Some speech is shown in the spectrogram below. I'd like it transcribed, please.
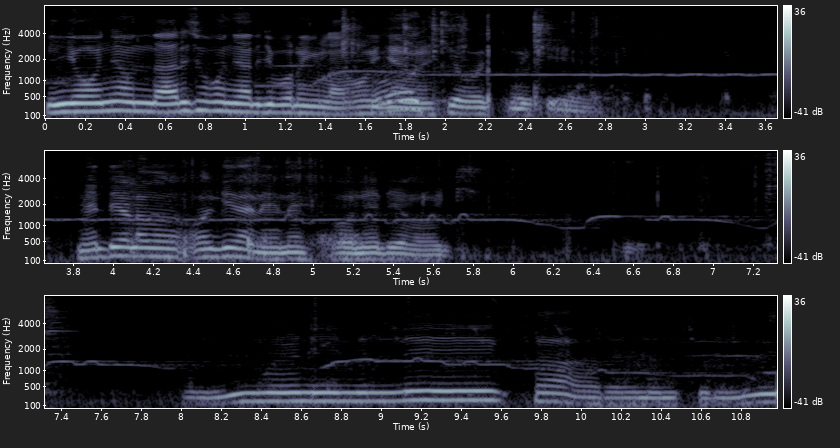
நீங்கள் கொஞ்சம் இந்த அரிசி கொஞ்சம் அரிசி போடுறீங்களா? Okay okay okay okay. நேற்று அளவு ஓகே தானே ஓ நேரியால ஓகே. கண்மணி காரணம் சொல்லு.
